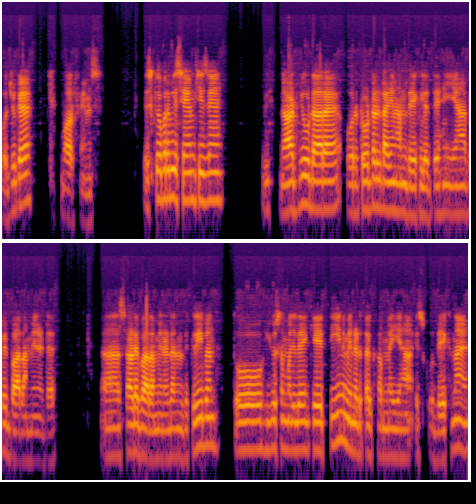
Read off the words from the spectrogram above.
हो चुका है मॉर्फिम्स इसके ऊपर भी सेम चीज़ें हैं। नॉट व्यू आ रहा है और टोटल टाइम हम देख लेते हैं यहाँ पे 12 मिनट है। साढ़े बारह मिनट है तकरीबन। तो यूँ समझ लें कि तीन मिनट तक हमने यहाँ इसको देखना है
